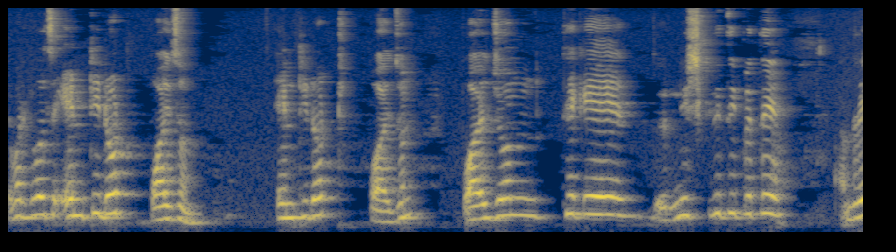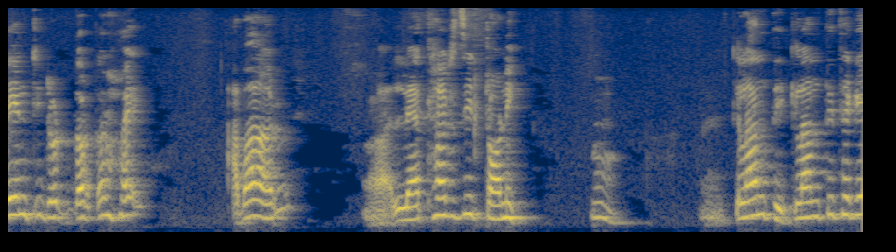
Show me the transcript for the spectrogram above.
এবার কি বলছে? Antidote poison antidote poison poison থেকে নিষ্কৃতি পেতে আমাদের অ্যান্টিডোট দরকার হয়। আবার ল্যাথার্জি টনিক হুম, ক্লান্তি ক্লান্তি থেকে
